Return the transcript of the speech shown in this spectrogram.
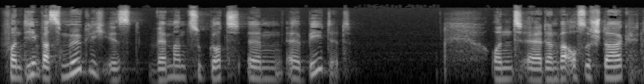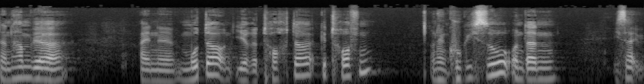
von dem, was möglich ist, wenn man zu Gott ähm, äh, betet. Und äh, dann war auch so stark, dann haben wir eine Mutter und ihre Tochter getroffen. Und dann gucke ich so und dann, ich sage,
